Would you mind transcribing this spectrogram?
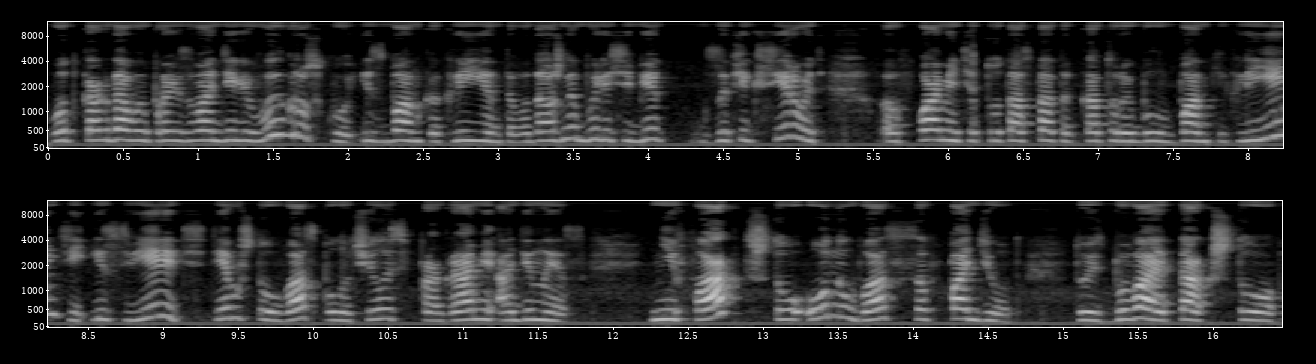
Вот когда вы производили выгрузку из банка клиента, вы должны были себе зафиксировать в памяти тот остаток, который был в банке клиенте, и сверить с тем, что у вас получилось в программе 1С не факт, что он у вас совпадет. То есть бывает так, что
